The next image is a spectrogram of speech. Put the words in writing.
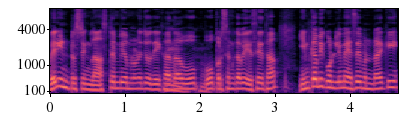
very interesting last time भी हम लोगों ने जो देखा था हम्म, वो हम्म। वो पर्सन का भी ऐसे ही था। इनका भी कुंडली में ऐसे बन रहा है कि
